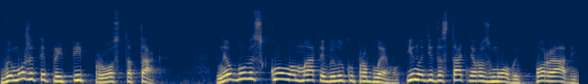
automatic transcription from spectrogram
ви можете прийти просто так. Не обов'язково мати велику проблему. Іноді достатньо розмови, поради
